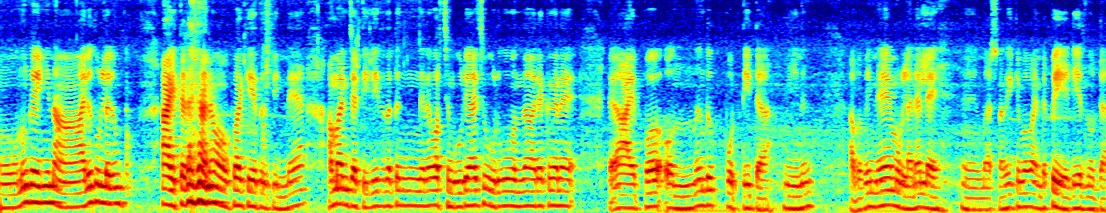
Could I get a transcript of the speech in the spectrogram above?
മൂന്നും കഴിഞ്ഞ് നാല് തുള്ളലും ആയിട്ടാണ് ഞാൻ ഓഫാക്കിയത്. പിന്നെ ആ മൺചട്ടിയിൽ ഇരുന്നിട്ട് ഇങ്ങനെ കുറച്ചും കൂടി ആ ചൂട് പോകുന്നവരൊക്കെ ഇങ്ങനെ ആയപ്പോൾ ഒന്നുണ്ട് പൊട്ടിയിട്ടാ മീൻ അപ്പോൾ പിന്നെ മുള്ളനല്ലേ ഭക്ഷണം കഴിക്കുമ്പോൾ ഭയങ്കര പേടിയായിരുന്നു കേട്ടാ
